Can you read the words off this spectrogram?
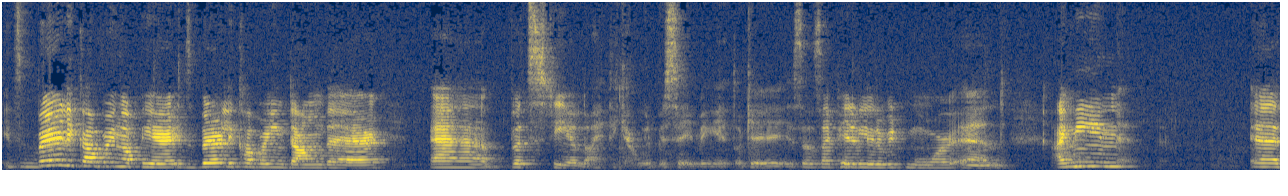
it's barely covering up here. It's barely covering down there uh, but still i think i will be saving it okay? Since i paid a little bit more and i mean uh,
